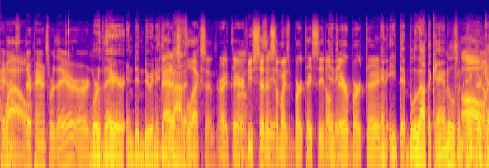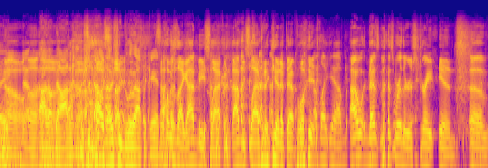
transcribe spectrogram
parents, Wow. their parents were there, or We're there and didn't do anything that about is it. flexing right there. if you sit in see- somebody's birthday seat on And- their birthday, and eat that blew out the candles and ate oh their cake. no, No. uh, I don't know. I don't know. She, I don't know. She blew out the candles. I was but- like, I'd be slapping. I'd be slapping a kid at that point. I'm like, yeah, I that's that's where the restraint ends. Um,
